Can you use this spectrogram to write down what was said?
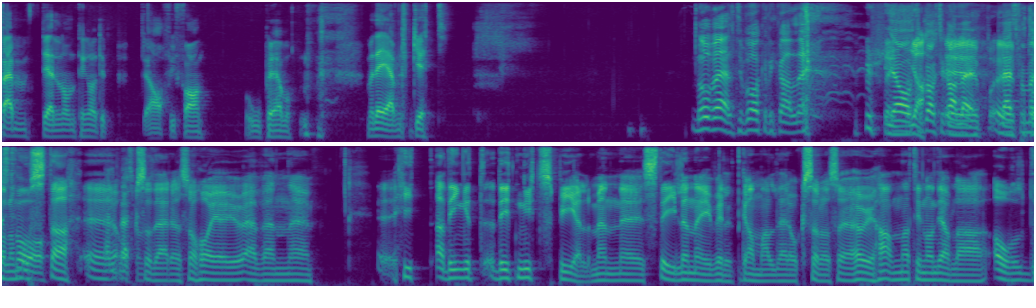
50 eller någonting och typ, ja fy fan. OP var. Men det är jävligt gött. Nåväl, tillbaka till Kalle. Ja, tillbaka till Kalle. eh, på, eh, på Blasphemous tal om 2. Osta eh, Blasphemous. också där så har jag ju även eh, hit, det, är inget, det är ett nytt spel, men eh, stilen är ju väldigt gammal där också då, så jag har ju hamnat i någon jävla old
